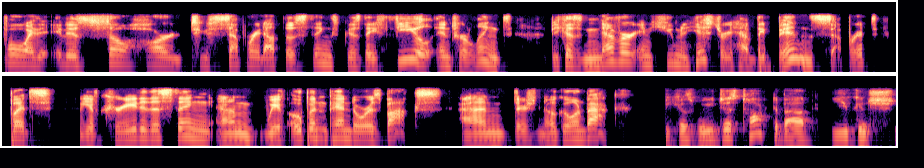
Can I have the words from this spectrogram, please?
boy, it is so hard to separate out those things because they feel interlinked because never in human history have they been separate. But we have created this thing and we have opened Pandora's box and there's no going back. Because we just talked about you can sh-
